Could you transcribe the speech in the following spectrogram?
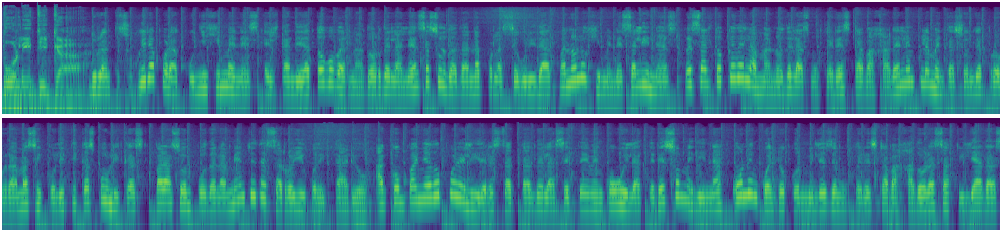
Política. Durante su gira por Acuña y Jiménez, el candidato a gobernador de la Alianza Ciudadana por la Seguridad, Manolo Jiménez Salinas, resaltó que de la mano de las mujeres trabajará en la implementación de programas y políticas públicas para su empoderamiento y desarrollo igualitario, acompañado por el líder estatal de la CTM en Coahuila, Tereso Medina, un encuentro con miles de mujeres trabajadoras afiliadas.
